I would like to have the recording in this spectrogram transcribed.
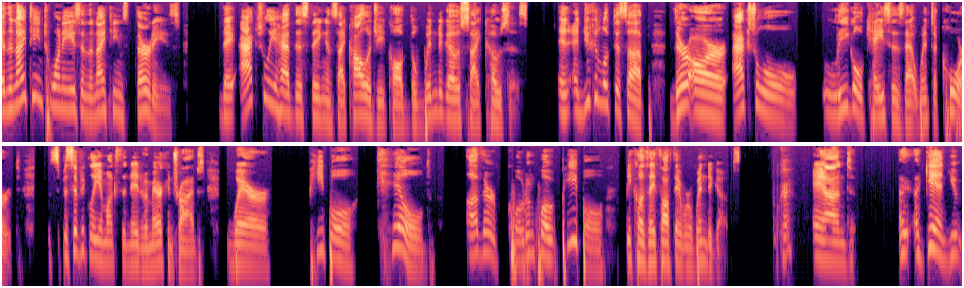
In the 1920s and the 1930s, they actually had this thing in psychology called the Wendigo psychosis, and and you can look this up. There are actual legal cases that went to court, specifically amongst the Native American tribes, where people killed other quote unquote people because they thought they were Wendigos. Okay. And again, you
